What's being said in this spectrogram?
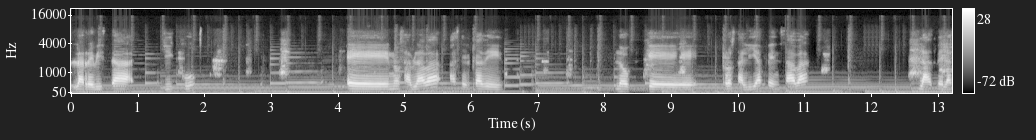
la revista GQ eh, nos hablaba acerca de lo que Rosalía pensaba de las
